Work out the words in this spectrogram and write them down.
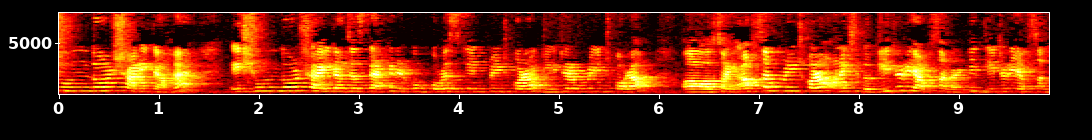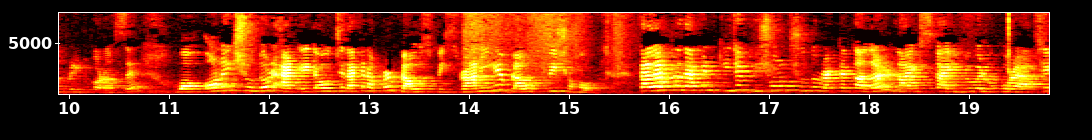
সুন্দর শাড়িটা হ্যাঁ এই সুন্দর শাড়িটা জাস্ট দেখেন এরকম করে স্কিন প্রিন্ট করা গ্লিটার প্রিন্ট করা সরি আফসান প্রিন্ট করা, অনেক সুন্দর গ্লিটারি আফসান আর কি গ্লিটারি আফসান প্রিন্ট করা আছে। অনেক সুন্দর অ্যান্ড এটা হচ্ছে দেখেন আপনার ব্লাউজ পিস রানিং এ ব্লাউজ পিস সহ। কালারটা দেখেন কি যে ভীষণ সুন্দর একটা কালার লাইট স্কাই ব্লু এর উপরে আছে।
